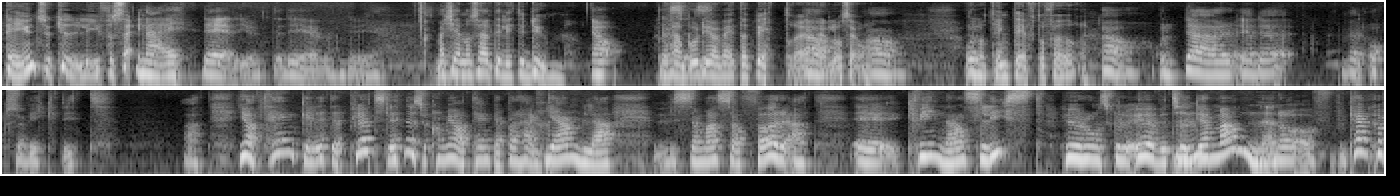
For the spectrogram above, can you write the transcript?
Det är ju inte så kul i och för sig. nej, det är det ju inte. Det, är- det, Man känner sig alltid lite dum. ja, Det här precis. borde jag vetat bättre Ja, eller så. Ja. Och Eller tänkt efter före. Ja, och där är det väl också viktigt att jag tänker lite, plötsligt nu så kommer jag att tänka på det här gamla som man sa förr att eh, kvinnans list, hur hon skulle övertyga mannen. Och f- kanske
